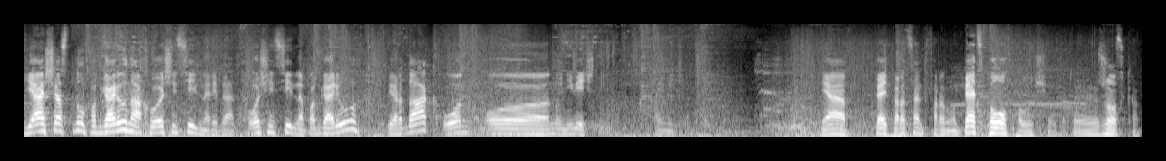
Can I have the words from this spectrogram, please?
Я сейчас, ну, подгорю нахуй очень сильно, ребят. Очень сильно подгорю. Пердак, он, о, ну, не вечный. Поймите. Я 5% фарнул. 5 спылов получил. Это жестко.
